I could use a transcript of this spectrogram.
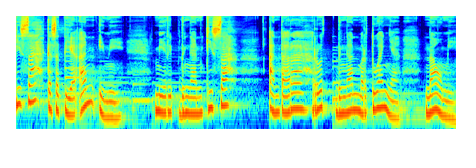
Kisah kesetiaan ini mirip dengan kisah antara Ruth dengan mertuanya, Naomi.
